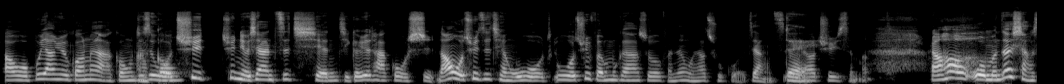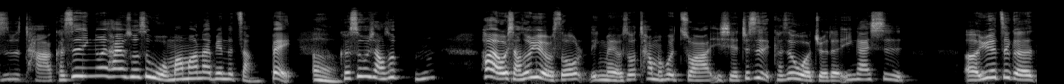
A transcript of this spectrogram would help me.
啊、哦？我不一样月光那个阿公，就是我去去纽西兰之前几个月他过世，然后我去之前我我去坟墓跟他说，反正我要出国这样子，对，我要去什么？然后我们在想是不是他，可是因为他又说是我妈妈那边的长辈，嗯，可是我想说，嗯，后来我想说，因为有时候灵媒有时候他们会抓一些，就是，可是我觉得应该是，呃，因为这个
